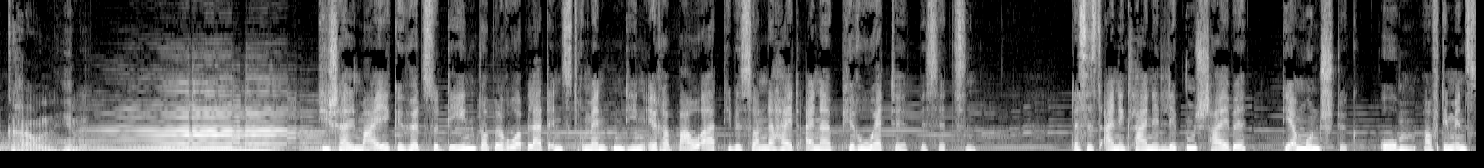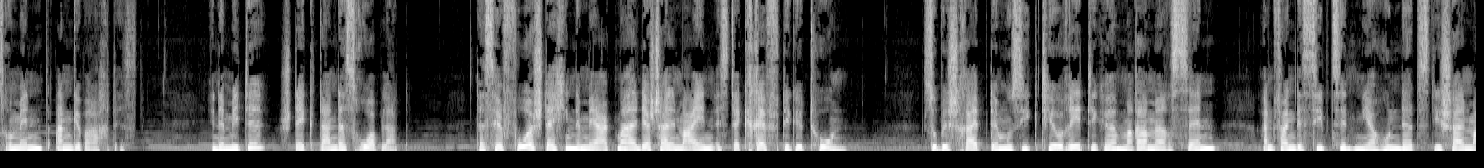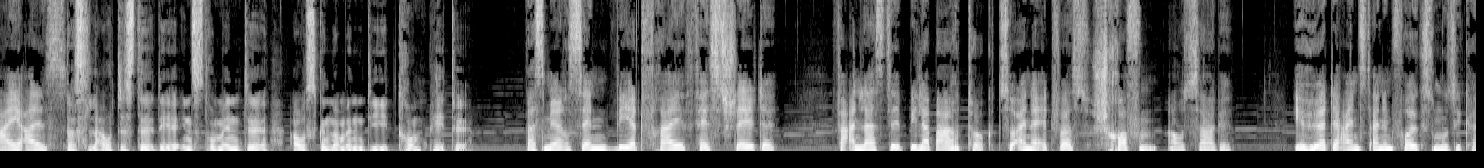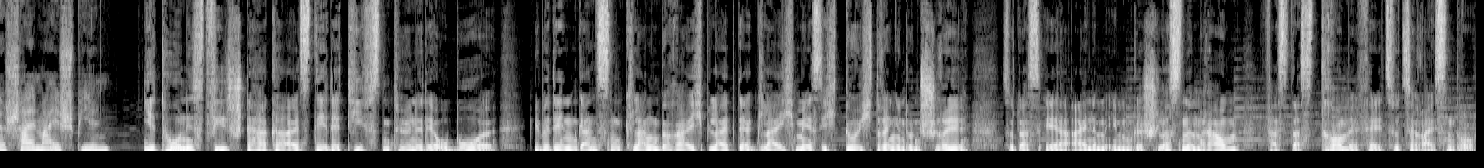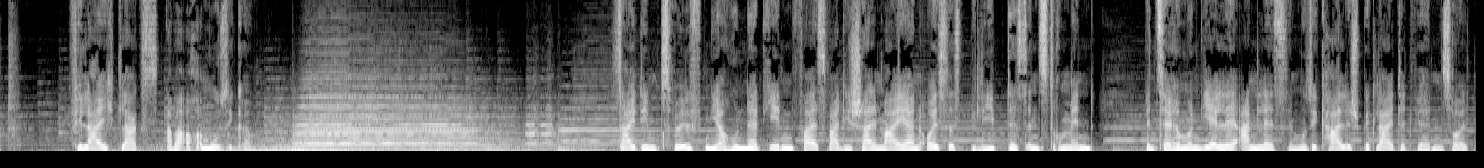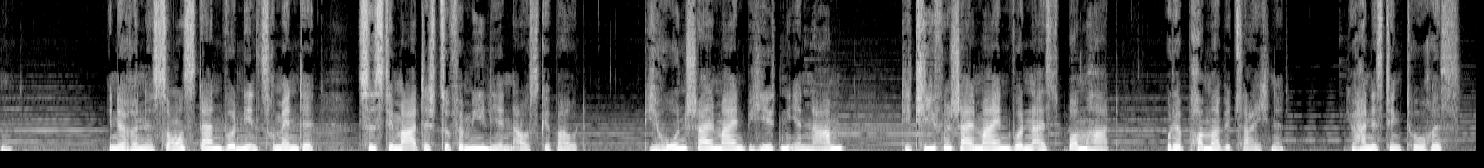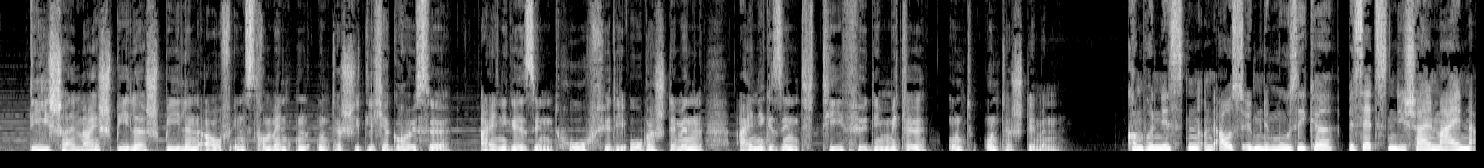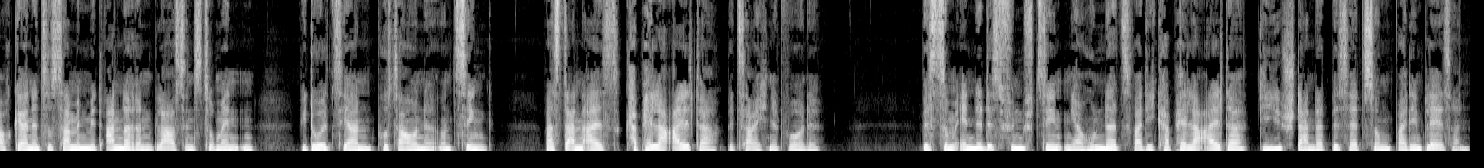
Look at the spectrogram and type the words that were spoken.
grauen Himmel. Die Schalmei gehört zu den Doppelrohrblattinstrumenten, die in ihrer Bauart die Besonderheit einer Pirouette besitzen. Das ist eine kleine Lippenscheibe, die am Mundstück oben auf dem Instrument angebracht ist. In der Mitte steckt dann das Rohrblatt. Das hervorstechende Merkmal der Schalmeien ist der kräftige Ton. So beschreibt der Musiktheoretiker Marat Mersenne Anfang des 17. Jahrhunderts die Schalmei als das lauteste der Instrumente, ausgenommen die Trompete. Was Mersenne wertfrei feststellte, veranlasste Bela Bartok zu einer etwas schroffen Aussage. Er hörte einst einen Volksmusiker Schalmei spielen. Ihr Ton ist viel stärker als der der tiefsten Töne der Oboe. Über den ganzen Klangbereich bleibt er gleichmäßig durchdringend und schrill, so dass er einem im geschlossenen Raum fast das Trommelfell zu zerreißen droht. Vielleicht lag's aber auch am Musiker. Seit dem 12. Jahrhundert jedenfalls war die Schalmei ein äußerst beliebtes Instrument, wenn zeremonielle Anlässe musikalisch begleitet werden sollten. In der Renaissance dann wurden die Instrumente systematisch zu Familien ausgebaut. Die hohen Schalmeien behielten ihren Namen, die tiefen Schalmeien wurden als Bomhard oder Pommer bezeichnet. Johannes Tinctoris Die Schalmeispieler spielen auf Instrumenten unterschiedlicher Größe. Einige sind hoch für die Oberstimmen, einige sind tief für die Mittel- und Unterstimmen. Komponisten und ausübende Musiker besetzten die Schalmeien auch gerne zusammen mit anderen Blasinstrumenten wie Dulcian, Posaune und Zink, was dann als Capella Alta bezeichnet wurde. Bis zum Ende des 15. Jahrhunderts war die Capella Alta die Standardbesetzung bei den Bläsern.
